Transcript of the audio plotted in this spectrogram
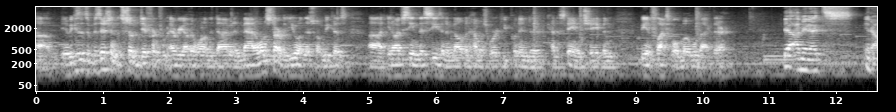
um, you know because it's a position that's so different from every other one on the diamond. And Matt, I want to start with you on this one because uh, you know I've seen this season in Melbourne how much work you put into kind of staying in shape and being flexible and mobile back there. Yeah, I mean it's you know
